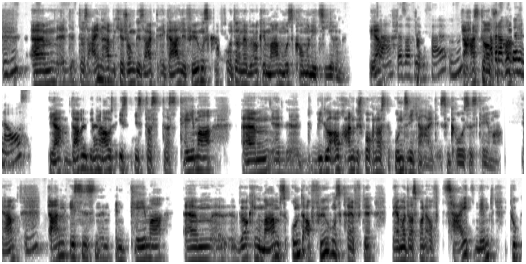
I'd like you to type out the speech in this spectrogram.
Mhm. Ähm, das eine habe ich ja schon gesagt, egal eine Führungskraft oder eine Working Mom muss kommunizieren. Ja, ja das auf jeden Fall. Mhm. Da hast du Aber darüber hinaus? Ja, darüber hinaus ist, ist das, das Thema, ähm, wie du auch angesprochen hast, Unsicherheit ist ein großes Thema. Ja, mhm. dann ist es ein, ein Thema, ähm, Working Moms und auch Führungskräfte, wenn man das mal auf Zeit nimmt, du,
